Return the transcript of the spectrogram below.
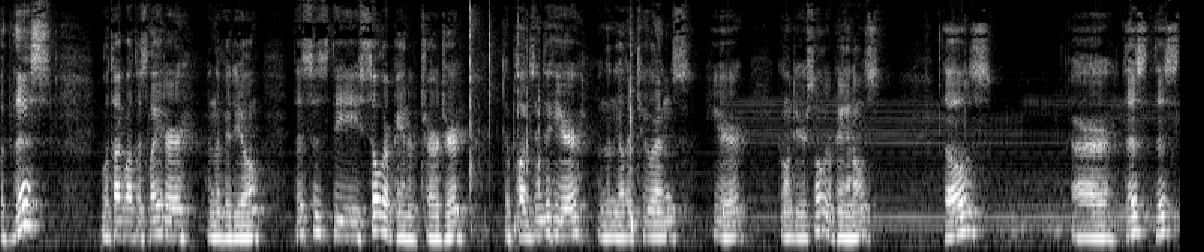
But this, we'll talk about this later in the video. This is the solar panel charger that plugs into here, and then the other two ends here go into your solar panels. Those are, this, this,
